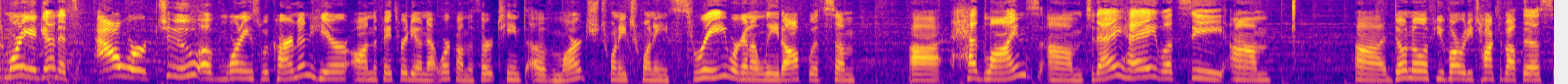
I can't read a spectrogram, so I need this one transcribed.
Good morning again. It's hour two of Mornings with Carmen here on the Faith Radio Network on the 13th of March, 2023. We're going to lead off with some uh, headlines um, today. Hey, let's see. Um, uh, don't know if you've already talked about this,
